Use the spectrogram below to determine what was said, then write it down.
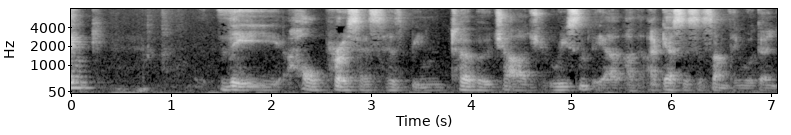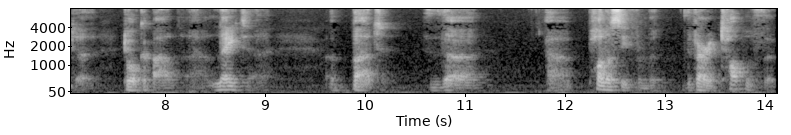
think the whole process has been turbocharged recently. I, I, guess this is something we're going to talk about uh, later but the uh, policy from the, the, very top of the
